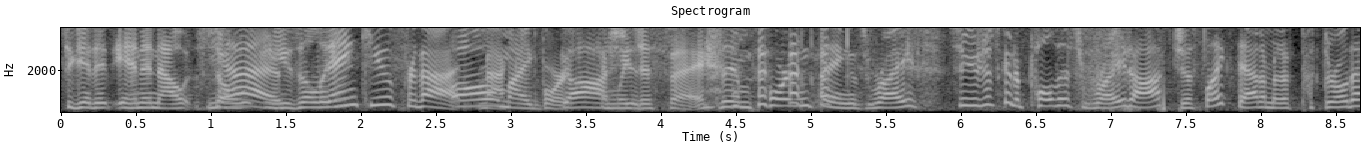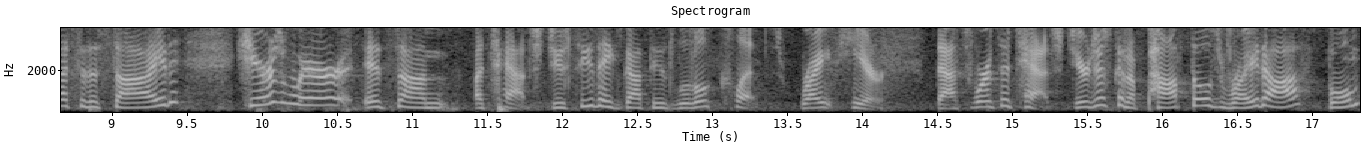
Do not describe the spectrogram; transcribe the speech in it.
to get it in and out so yes, easily. thank you for that, Oh Mac my Sports, gosh, can we just say. the important things, right? So you're just gonna pull this right off, just like that. I'm gonna throw that to the side. Here's where it's um, attached. You see they've got these little clips right here. That's where it's attached. You're just gonna pop those right off, boom,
